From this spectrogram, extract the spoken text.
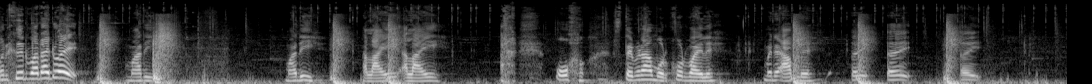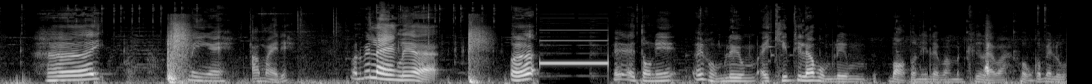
มันขึ้นมาได้ด้วย มาดิมาดิอะไรอะไรโอ้สเตมินาหมดโคตรไวเลย ไม่ได้อัพเลย เอ้ยเอ้ยเอ้ยเฮ้ยนี่ไง เอาใหม่ดิ มันไม่แรงเลยอะเออเอ้ยตรงนี้เอ้ยผมลืมไอคลิปที่แล้วผมลืมบอกตัวนี้เลยว่ามันคืออะไรวะผมก็ไม่รู้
